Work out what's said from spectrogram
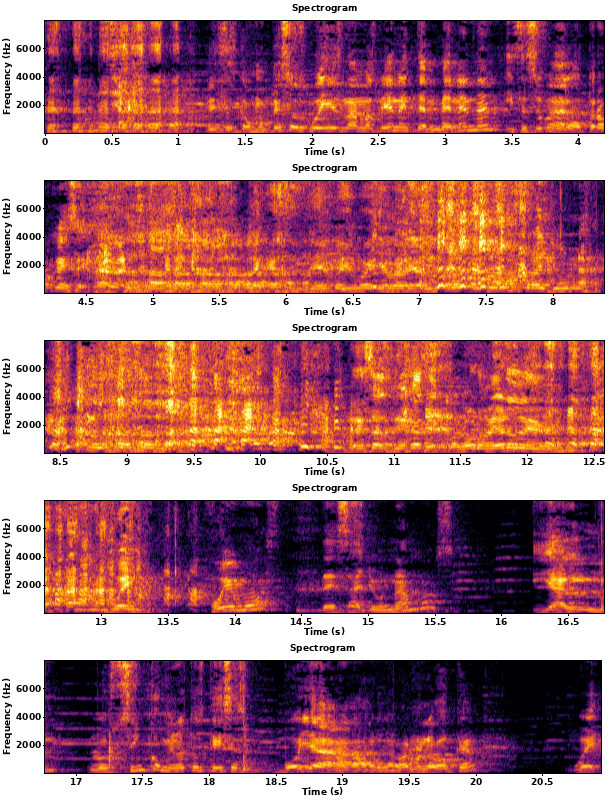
Dices, como que esos güeyes nada más vienen y te envenenan y se suben a la troca y se jalan. Sin DF, güey, ya valió. Y nomás trae una. De esas viejas de color verde, güey. Güey, fuimos, desayunamos y a los cinco minutos que dices voy a lavarme la boca, güey,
